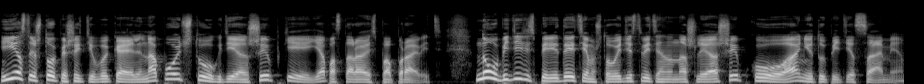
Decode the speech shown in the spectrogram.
И если что, пишите в ВК или на почту, где ошибки, я постараюсь поправить. Но убедитесь перед этим, что вы действительно нашли ошибку, а не тупите сами.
